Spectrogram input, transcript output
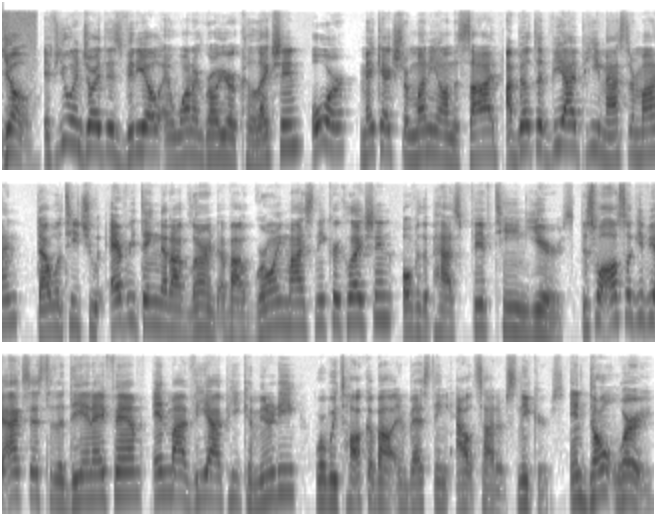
Yo, if you enjoyed this video and want to grow your collection or make extra money on the side, I built a VIP mastermind that will teach you everything that I've learned about growing my sneaker collection over the past 15 years. This will also give you access to the DNA fam in my VIP community where we talk about investing outside of sneakers. And don't worry,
